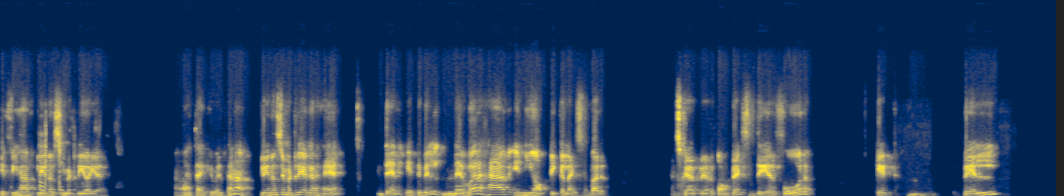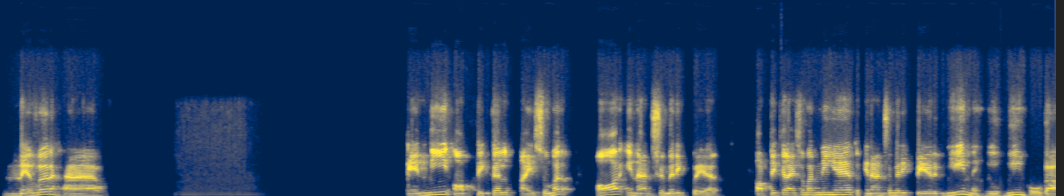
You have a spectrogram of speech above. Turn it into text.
If you have plane of symmetry और थैंक यू है ना प्लेन ऑफ़ सिमेट्री अगर है then it will never have any optical isomer square planar complex therefore it will never have any optical isomer or enantiomeric pair. Optical isomer नहीं है तो enantiomeric पेयर भी नहीं ही होगा।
